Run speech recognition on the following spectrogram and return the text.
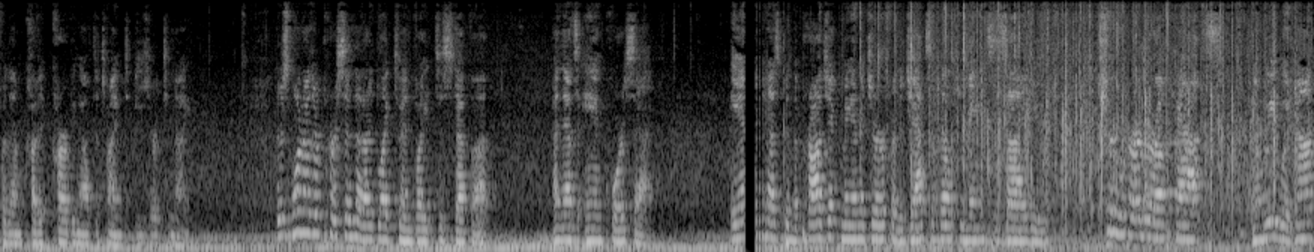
for them carving out the time to be here tonight. There's one other person that I'd like to invite to step up, and that's Ann Corsack. Ann has been the project manager for the Jacksonville Humane Society, true herder of cats, and we would not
